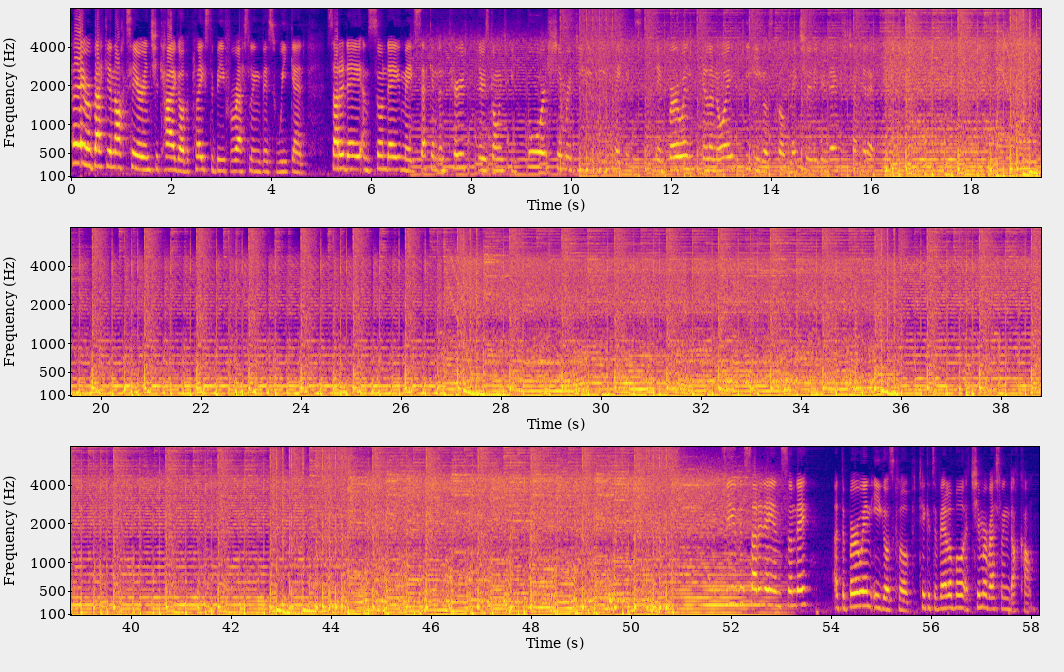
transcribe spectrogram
Hey, Rebecca Knox here in Chicago, the place to be for wrestling this weekend. Saturday and Sunday, May 2nd and 3rd, there's going to be four Shimmer DVD tapings in Berwyn, Illinois, the Eagles Club. Make sure that you're there to check it out. Saturday and Sunday at the Berwyn Eagles Club. Tickets available at shimmerwrestling.com.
